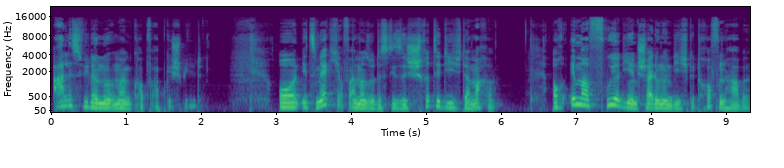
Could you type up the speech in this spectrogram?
alles wieder nur in meinem Kopf abgespielt. Und jetzt merke ich auf einmal so, dass diese Schritte, die ich da mache, auch immer früher die Entscheidungen, die ich getroffen habe,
